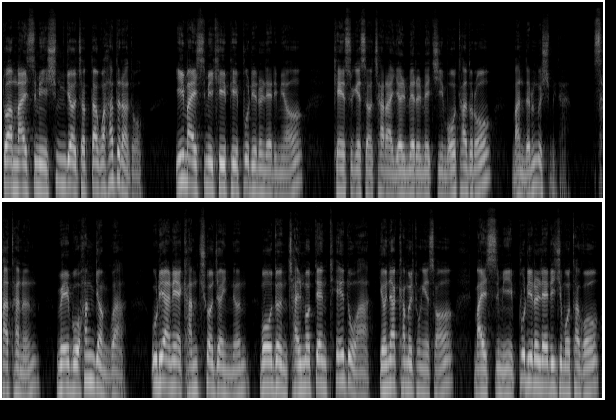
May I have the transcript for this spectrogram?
또한 말씀이 심겨졌다고 하더라도 이 말씀이 깊이 뿌리를 내리며 계속해서 자라 열매를 맺지 못하도록 만드는 것입니다. 사탄은 외부 환경과 우리 안에 감추어져 있는 모든 잘못된 태도와 연약함을 통해서 말씀이 뿌리를 내리지 못하고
